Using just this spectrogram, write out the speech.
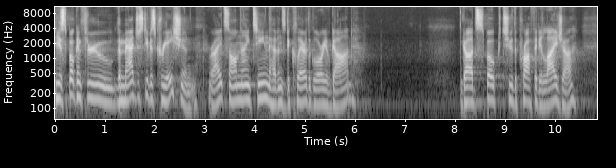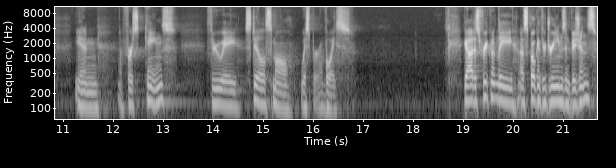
He has spoken through the majesty of his creation, right? Psalm 19, the heavens declare the glory of God. God spoke to the prophet Elijah in 1 uh, Kings through a still small whisper, a voice. God has frequently uh, spoken through dreams and visions.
